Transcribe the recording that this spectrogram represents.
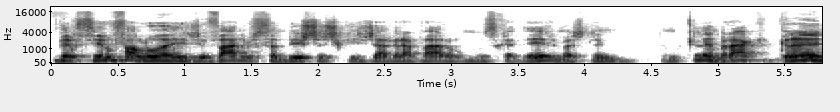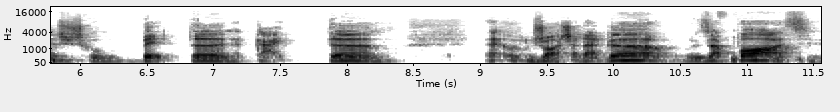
Versilo falou aí de vários sambistas que já gravaram música dele, mas tem, temos que lembrar que grandes como Betânia, Caetano, é, o Jorge Aragão, Luiz Aposse,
